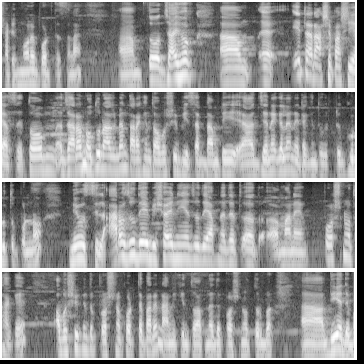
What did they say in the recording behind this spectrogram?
সঠিক মনে পড়তেছে না। তো যাই হোক এটার আশেপাশেই আছে। তো যারা নতুন আসবেন, তারা কিন্তু অবশ্যই ভিসার দামটি জেনে গেলেন, এটা কিন্তু একটু গুরুত্বপূর্ণ নিউজ ছিল। আরও যদি এই বিষয় নিয়ে যদি আপনাদের মানে প্রশ্ন থাকে, অবশ্যই কিন্তু প্রশ্ন করতে পারেন, আমি কিন্তু আপনাদের প্রশ্ন উত্তর দিয়ে দেব।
